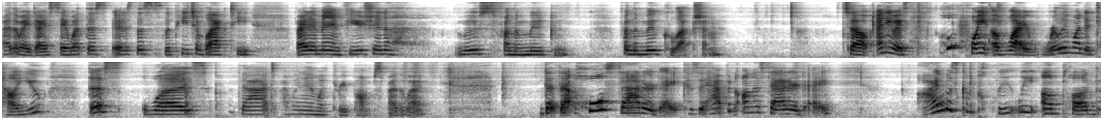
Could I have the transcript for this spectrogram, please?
by the way, did I say what this is? This is the Peach and Black Tea Vitamin Infusion Mousse from the Mood, from the Mood Collection. So anyways, the whole point of what I really wanted to tell you this was that I went in with three pumps, by the way, that that whole Saturday, because it happened on a Saturday, I was completely unplugged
